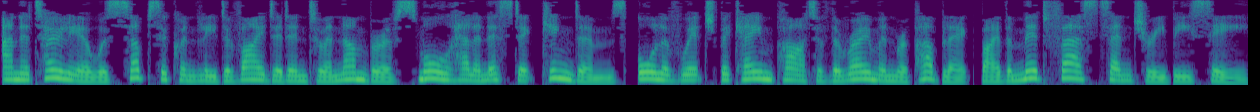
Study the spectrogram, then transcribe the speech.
Anatolia was subsequently divided into a number of small Hellenistic kingdoms, all of which became part of the Roman Republic by the mid-1st century BC.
